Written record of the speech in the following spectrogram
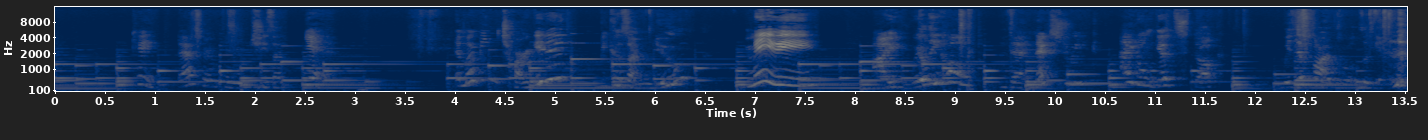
okay, bathroom, and she's like, yeah. Am I being targeted because I'm new? Maybe. I really hope that next week I don't get stuck with the five year olds again.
